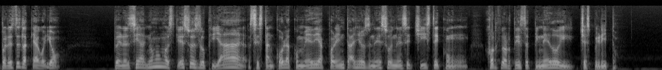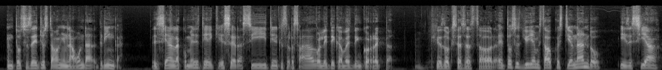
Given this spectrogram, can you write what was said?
Pero esta es la que hago yo. Pero decía, no, es que eso es lo que ya se estancó la comedia, 40 años en eso, en ese chiste con Jorge Ortiz de Pinedo y Chespirito. Entonces ellos estaban en la onda gringa. Decían, la comedia tiene que ser así, tiene que ser asado. Políticamente incorrecta. ¿Qué es lo que se hace hasta ahora? Entonces yo ya me estaba cuestionando y decía,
